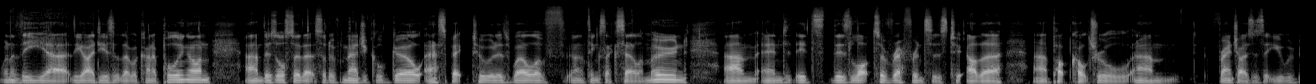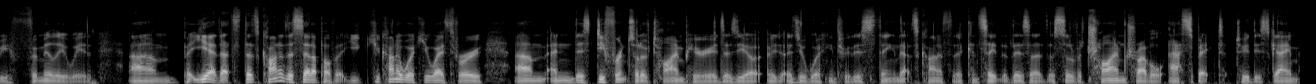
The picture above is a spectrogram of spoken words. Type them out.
one of the uh, the ideas that they were kind of pulling on. Um, there's also that sort of magical girl aspect to it as well of uh, things like Sailor Moon, um, and it's there's lots of references to other uh, pop cultural um, franchises that you would be familiar with. Um, but yeah, that's that's kind of the setup of it. You, you kind of work your way through, um, and there's different sort of time periods as you're as you're working through this thing. That's kind of the conceit that there's a, sort of a time travel aspect to this game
